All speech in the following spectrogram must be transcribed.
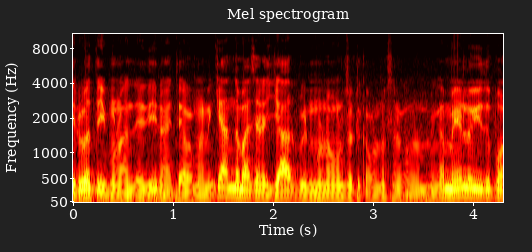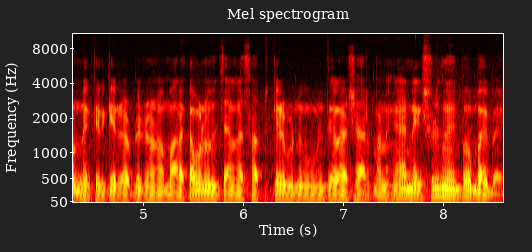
இருபத்தி மூணாம் தேதி ஞாயிற்றுக்கிழமை மணிக்கு. அந்த மேட்ச்ல யார் வின் பண்ணுவாங்கன்னு சொல்லிட்டு கமெண்ட் கமெண்ட் பண்ணுங்க. மேலும் இது போன்ற கிரிக்கெட் அப்டேட் மறக்காம நம்ம சேனலை சப்ஸ்கிரைப் பண்ணுங்க ஷேர் பண்ணுங்க. நெக்ஸ்ட் பை பை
